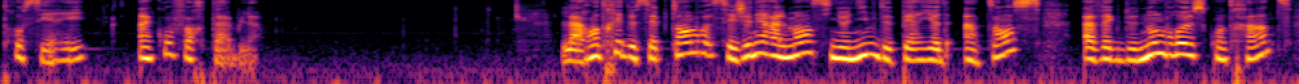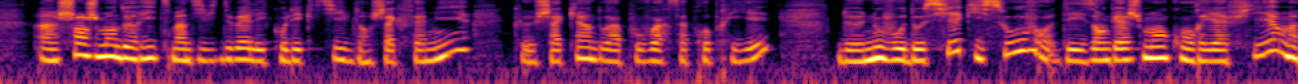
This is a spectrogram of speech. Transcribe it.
trop serré, inconfortable. La rentrée de septembre, c'est généralement synonyme de période intense, avec de nombreuses contraintes, un changement de rythme individuel et collectif dans chaque famille, que chacun doit pouvoir s'approprier, de nouveaux dossiers qui s'ouvrent, des engagements qu'on réaffirme,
